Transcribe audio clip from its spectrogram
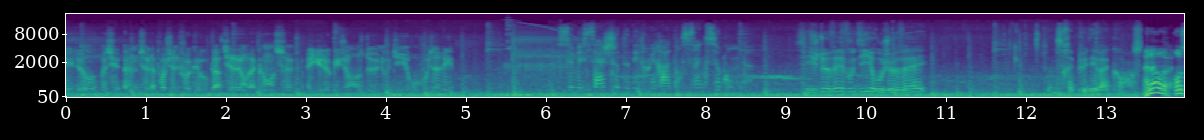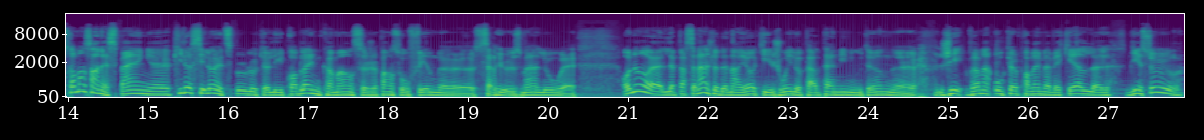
Et oh, Monsieur Hunt, la prochaine fois que vous partirez en vacances, ayez l'obligeance de nous dire où vous allez. Ce message se te détruira dans 5 secondes. Si je devais vous dire où je vais, ce ne serait plus des vacances. Alors, on se commence en Espagne, euh, puis là, c'est là un petit peu que les problèmes commencent, je pense, au film, euh, sérieusement. Là, euh, on a le personnage de Naya qui est joué par Tandy Newton. J'ai vraiment aucun problème avec elle. bien sûr,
